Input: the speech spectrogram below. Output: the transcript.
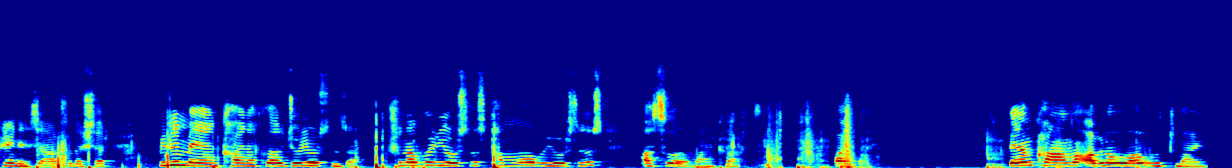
her arkadaşlar. Bilinmeyen kaynaklar görüyorsunuz ha. Şuna vuruyorsunuz tamama vuruyorsunuz. Açılıyor Minecraft. Bay bay. Benim kanalıma abone olmayı unutmayın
